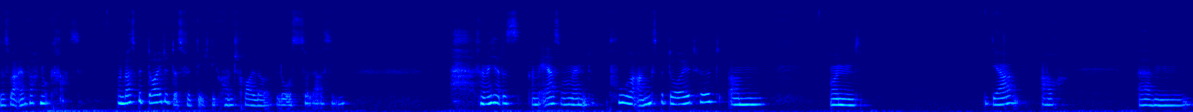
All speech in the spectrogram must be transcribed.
das war einfach nur krass. Und was bedeutet das für dich, die Kontrolle loszulassen? Für mich hat es im ersten Moment pure Angst bedeutet. Ähm, und ja, auch ähm,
